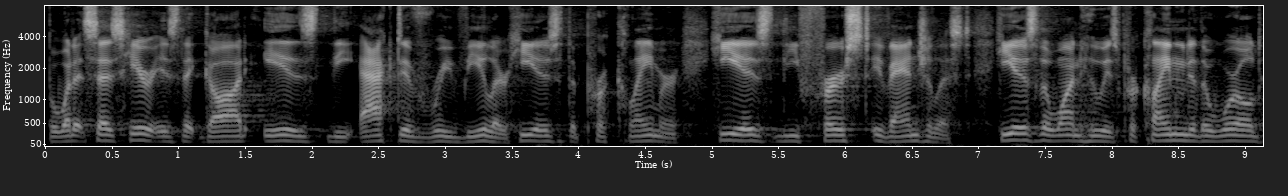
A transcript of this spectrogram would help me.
But what it says here is that God is the active revealer. He is the proclaimer. He is the first evangelist. He is the one who is proclaiming to the world,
